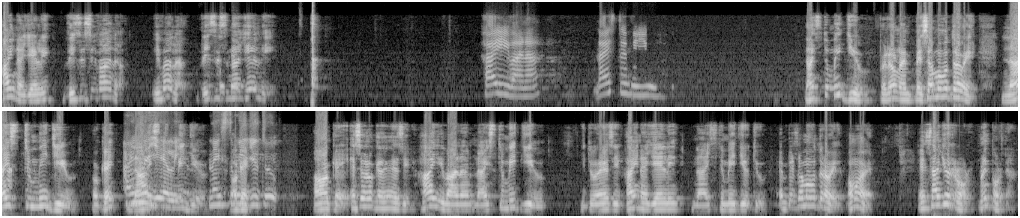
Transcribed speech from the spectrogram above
Hi Nayeli, this is Ivana. Ivana, this is Ok. Nayeli. Hi, Ivana. Nice to meet you. Nice to meet you. Perdona, empezamos otra vez. Nice to meet you. Okay. Hi, nice to meet you. Nice to Ok. meet you too. Ok, eso es lo que debes decir. Hi Ivana, nice to meet you. Y tú debes decir, hi Nayeli, nice to meet you too. Empezamos otra vez. Vamos a ver. Ensayo error, no importa.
